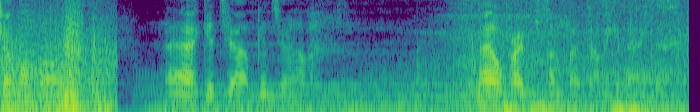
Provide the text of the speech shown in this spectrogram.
Got one ball. Ah, good job, good job. I'll probably be sunk by the time I get back there.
